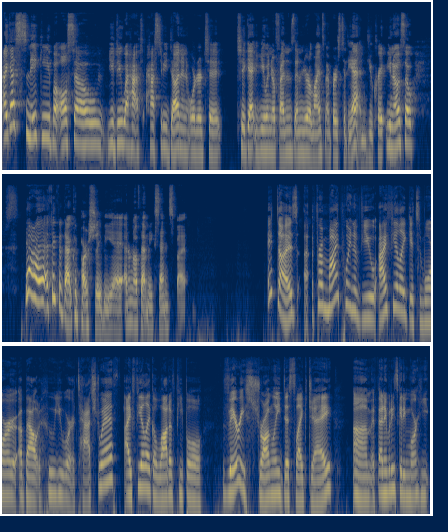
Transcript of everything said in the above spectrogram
I guess snaky, but also you do what has has to be done in order to to get you and your friends and your alliance members to the end. You create, you know, so yeah, I think that that could partially be it. I don't know if that makes sense, but It does. Uh, From my point of view, I feel like it's more about who you were attached with. I feel like a lot of people very strongly dislike Jay. Um, if anybody's getting more heat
